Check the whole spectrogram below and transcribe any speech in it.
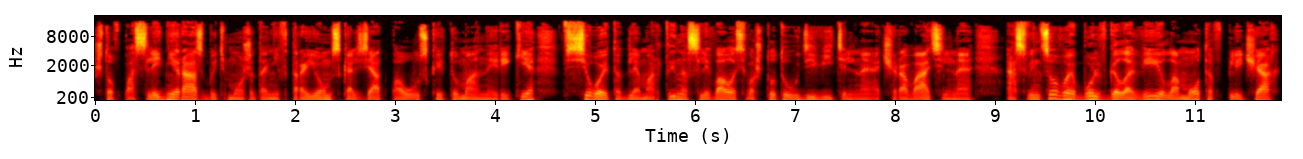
что в последний раз, быть может, они втроем скользят по узкой туманной реке, все это для Мартына сливалось во что-то удивительное, очаровательное, а свинцовая боль в голове и ломота в плечах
